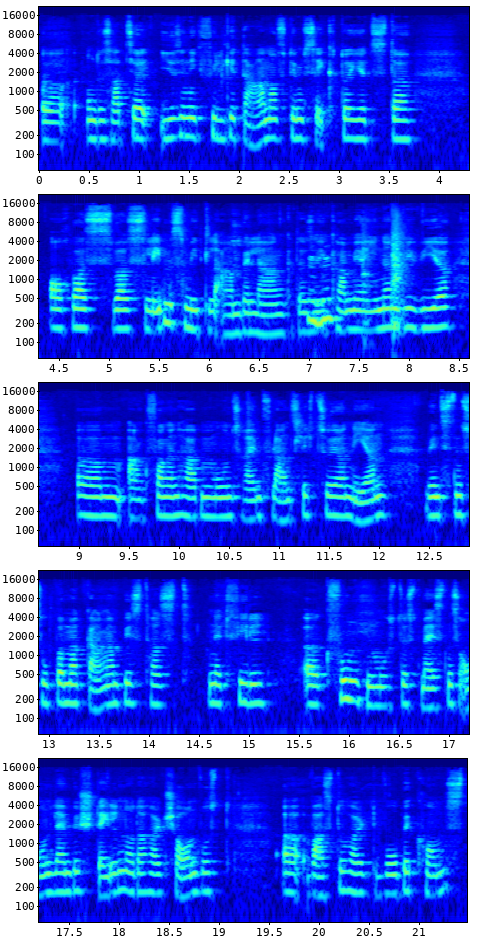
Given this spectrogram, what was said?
und es hat ja irrsinnig viel getan auf dem Sektor jetzt da auch was, was Lebensmittel anbelangt. Also mhm. ich kann mich erinnern, wie wir ähm, angefangen haben, uns rein pflanzlich zu ernähren. Wenn du in den Supermarkt gegangen bist, hast nicht viel äh, gefunden, musstest meistens online bestellen oder halt schauen, äh, was du halt wo bekommst.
